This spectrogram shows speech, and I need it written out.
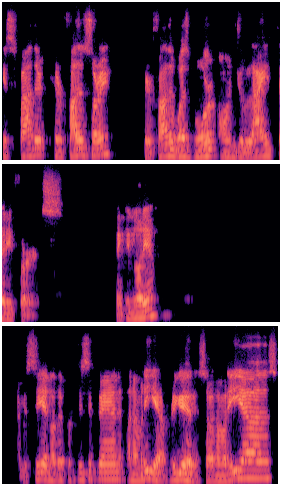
his father, her father, sorry, her father was born on July 31st. Thank you, Gloria. Let me see another participant, Ana Maria, pretty good. So Ana Maria's,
